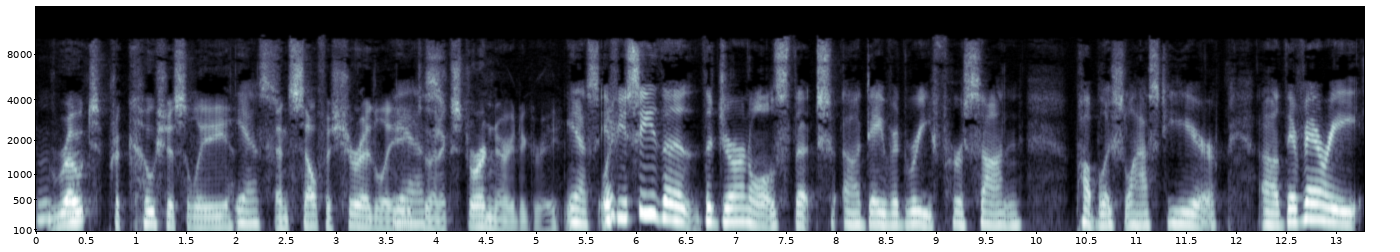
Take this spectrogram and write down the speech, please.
wrote precociously Yes. and self assuredly Yes. to an extraordinary degree. Yes, if you see the the journals that uh, David Rieff, her son, published last year, uh, they're very,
